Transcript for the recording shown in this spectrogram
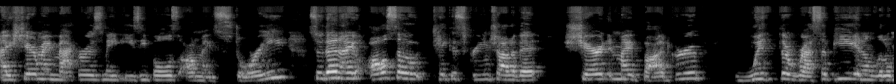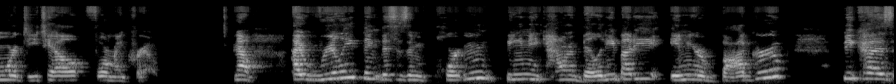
I share my macros made easy bowls on my story. So then I also take a screenshot of it, share it in my bod group with the recipe in a little more detail for my crew. Now, I really think this is important being the accountability buddy in your bod group because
